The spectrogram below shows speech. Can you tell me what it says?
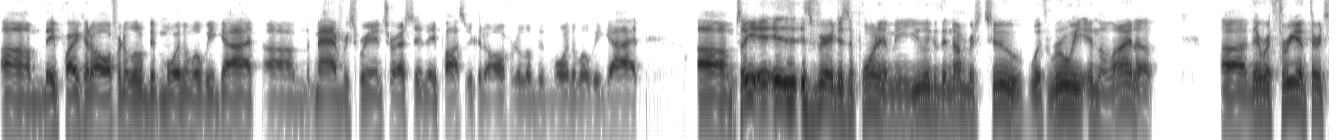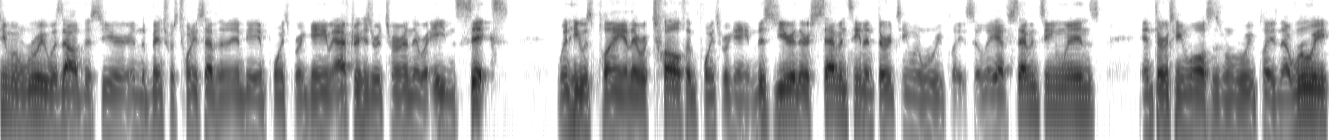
Um, they probably could have offered a little bit more than what we got. Um, the Mavericks were interested. They possibly could have offered a little bit more than what we got. Um, so it, it, it's very disappointing. I mean, you look at the numbers too with Rui in the lineup. Uh, there were three and thirteen when Rui was out this year, and the bench was 27th in the NBA in points per game. After his return, they were eight and six when he was playing, and they were 12th in points per game. This year, they're 17 and 13 when Rui plays. So they have 17 wins and 13 losses when Rui plays. Now Rui,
